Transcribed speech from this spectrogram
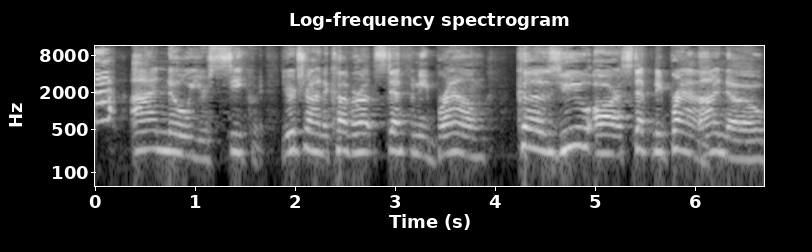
I know your secret. You're trying to cover up Stephanie Brown, cause you are Stephanie Brown. I know.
